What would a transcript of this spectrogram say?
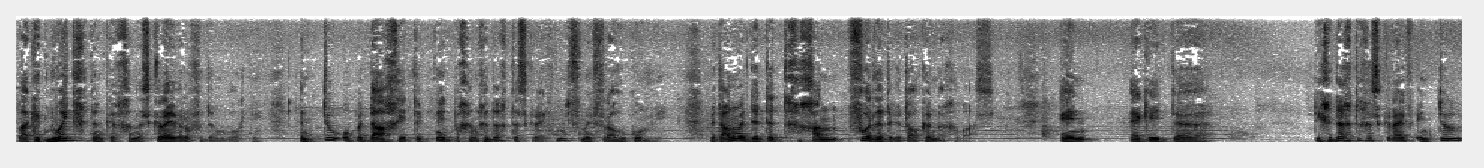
Maar ek het nooit gedink ek gaan 'n skrywer of 'n ding word nie. En toe op 'n dag het ek net begin gedigte skryf. Nie vir my vrou hoekom nie. Met ander woorde dit het gegaan voordat ek 'n taalkundige was. En ek het uh die gedigte geskryf en toe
